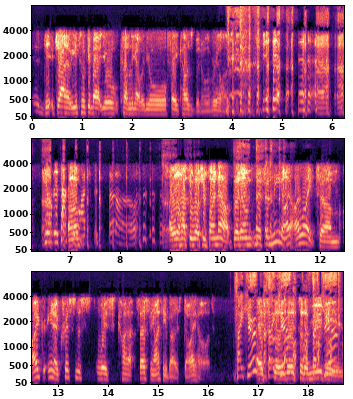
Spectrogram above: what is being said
D- are you talking about your cuddling up with your fake husband or the real husband? You'll just have to Um, watch the show. I will have to watch and find out. But um, no, for me, I, I liked um, I you know Christmas was kind of first thing I think about is Die Hard. Thank you, It's thank the- you, the sort of thank you, movies.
